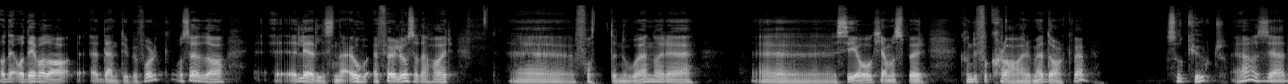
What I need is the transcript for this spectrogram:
og det, og det var da den type folk. Og så er det da eh, ledelsen Jeg, jeg føler jo også at jeg har eh, fått til noe når jeg eh, sier og kommer og spør kan du forklare meg dark web. Så kult. Ja, så jeg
